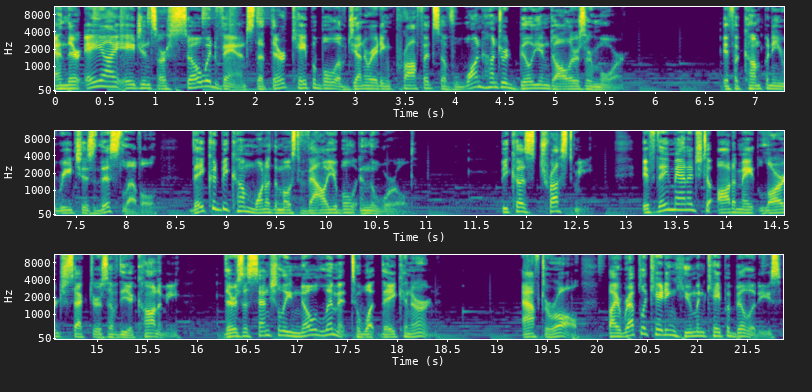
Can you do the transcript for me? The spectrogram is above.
and their AI agents are so advanced that they're capable of generating profits of $100 billion or more. If a company reaches this level, they could become one of the most valuable in the world. Because trust me, if they manage to automate large sectors of the economy, there's essentially no limit to what they can earn. After all, by replicating human capabilities,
